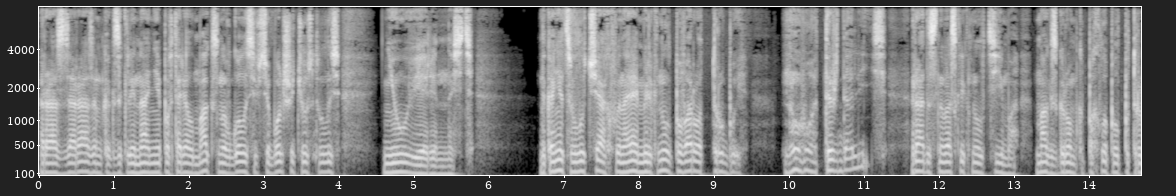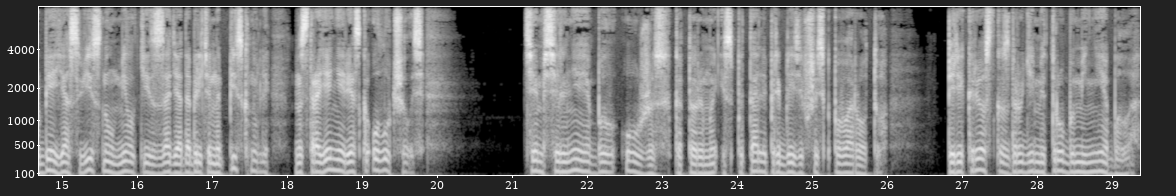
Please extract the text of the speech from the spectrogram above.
Раз за разом, как заклинание, повторял Макс, но в голосе все больше чувствовалась неуверенность — Наконец в лучах фонаря мелькнул поворот трубы. «Ну вот, дождались!» — радостно воскликнул Тима. Макс громко похлопал по трубе, я свистнул, мелкие сзади одобрительно пискнули, настроение резко улучшилось. Тем сильнее был ужас, который мы испытали, приблизившись к повороту. Перекрестка с другими трубами не было,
